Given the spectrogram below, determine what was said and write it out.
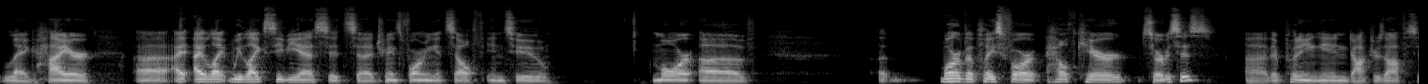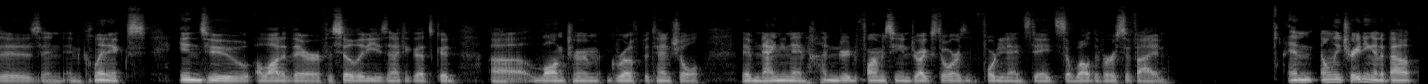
leg higher uh, I, I, like we like CVS. It's uh, transforming itself into more of uh, more of a place for healthcare services. Uh, they're putting in doctors' offices and, and, clinics into a lot of their facilities, and I think that's good uh, long-term growth potential. They have 9,900 pharmacy and drug stores in 49 states, so well diversified, and only trading at about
